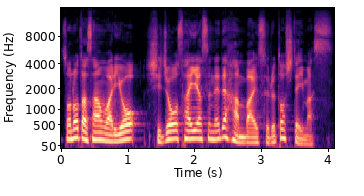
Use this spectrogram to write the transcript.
その他3割を史上最安値で贩売するとしています。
